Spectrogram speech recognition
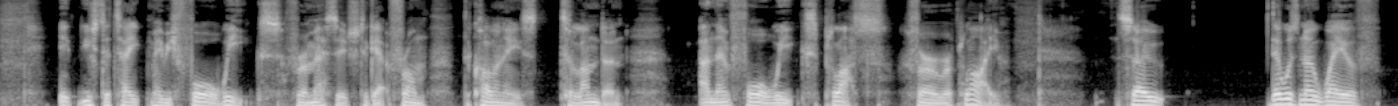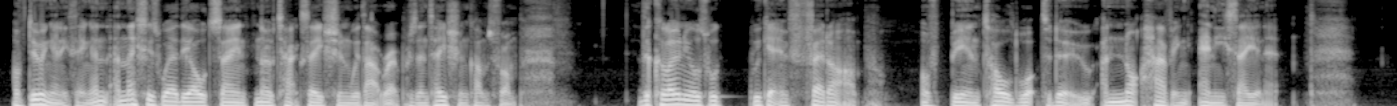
It used to take maybe four weeks for a message to get from the colonies to London, and then four weeks plus for a reply. So there was no way of of doing anything, and and this is where the old saying "no taxation without representation" comes from. The colonials were were getting fed up of being told what to do and not having any say in it.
